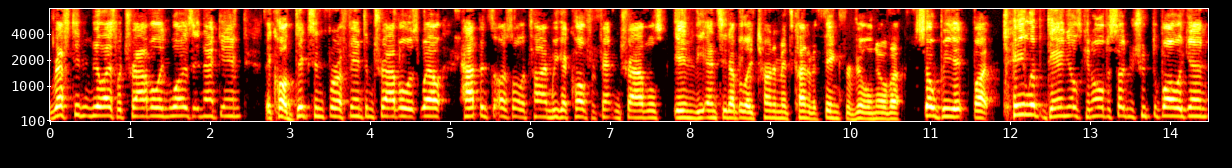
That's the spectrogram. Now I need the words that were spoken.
Refs didn't realize what traveling was in that game. They called Dixon for a phantom travel as well. Happens to us all the time. We get called for phantom travels in the NCAA tournaments, kind of a thing for Villanova. So be it. But Caleb Daniels can all of a sudden shoot the ball again.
